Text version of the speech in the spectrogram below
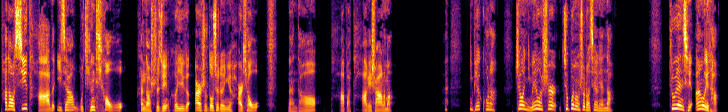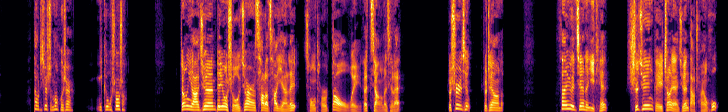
他到西塔的一家舞厅跳舞，看到石军和一个二十多岁的女孩跳舞，难道他把她给杀了吗？哎，你别哭了，只要你没有事就不能受到牵连的。朱艳琴安慰他：“到底是怎么回事？你给我说说。”张雅娟便用手绢擦了擦眼泪，从头到尾的讲了起来。这事情是这样的：三月间的一天，石军给张雅娟打传呼，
